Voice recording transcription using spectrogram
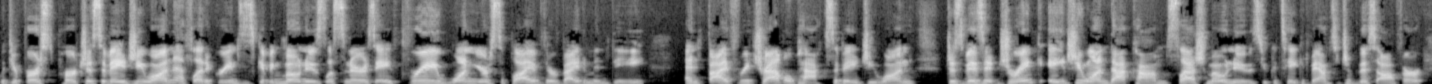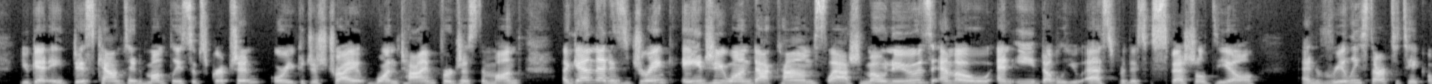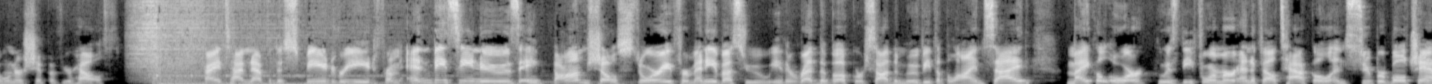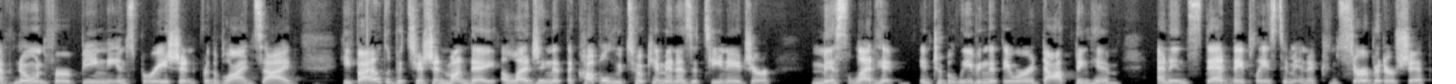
With your first purchase of AG1, Athletic Greens is giving Mo News listeners a free one year supply of their vitamin D and five free travel packs of AG1. Just visit drinkag1.com slash Mo News. You could take advantage of this offer. You get a discounted monthly subscription, or you could just try it one time for just a month. Again, that is drinkag1.com slash Mo News, M O N E W S, for this special deal and really start to take ownership of your health. All right, time now for the speed read from NBC News, a bombshell story for many of us who either read the book or saw the movie The Blind Side. Michael Oher, who is the former NFL tackle and Super Bowl champ known for being the inspiration for The Blind Side, he filed a petition Monday alleging that the couple who took him in as a teenager misled him into believing that they were adopting him, and instead they placed him in a conservatorship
